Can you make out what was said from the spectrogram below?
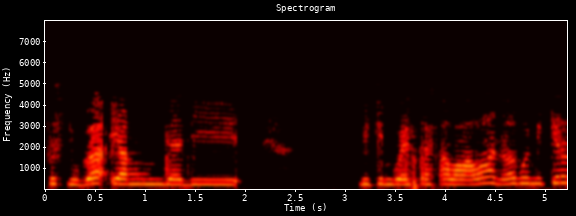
terus juga yang jadi bikin gue stres awal-awal adalah gue mikir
